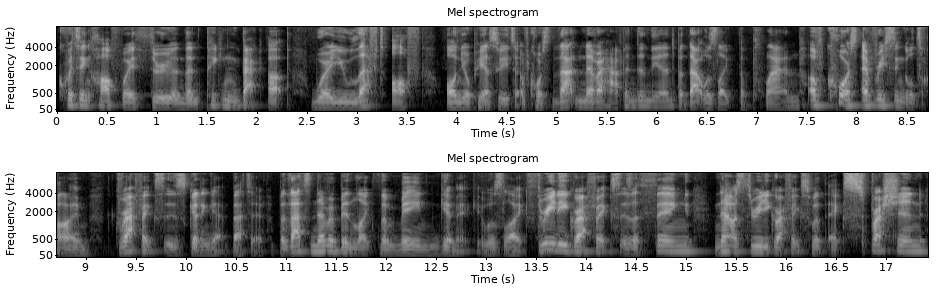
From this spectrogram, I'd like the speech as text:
quitting halfway through and then picking back up where you left off on your PS Vita. Of course, that never happened in the end, but that was like the plan. Of course, every single time, graphics is gonna get better, but that's never been like the main gimmick. It was like 3D graphics is a thing, now it's 3D graphics with expression,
